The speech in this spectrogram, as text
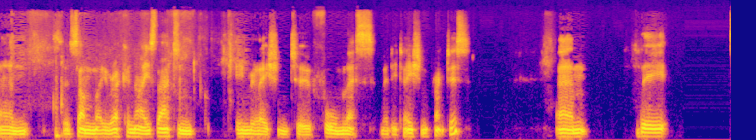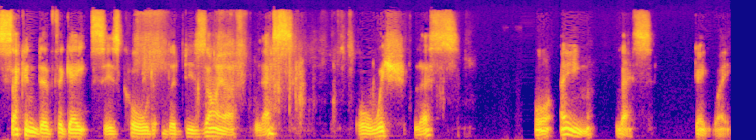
Um, so some may recognize that in, in relation to formless meditation practice. Um, the second of the gates is called the desireless or wishless or aimless gateway.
